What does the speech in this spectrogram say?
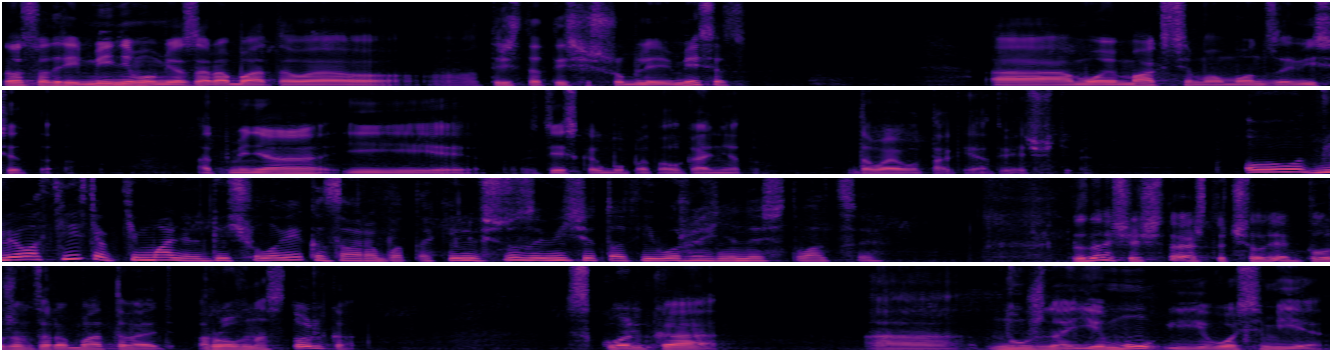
Ну, смотри, минимум я зарабатываю э, 300 тысяч рублей в месяц, а мой максимум, он зависит от меня, и здесь как бы потолка нету. Давай вот так я отвечу тебе. Вот для вас есть оптимальный для человека заработок или все зависит от его жизненной ситуации? Ты знаешь, я считаю, что человек должен зарабатывать ровно столько, сколько а, нужно ему и его семье.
